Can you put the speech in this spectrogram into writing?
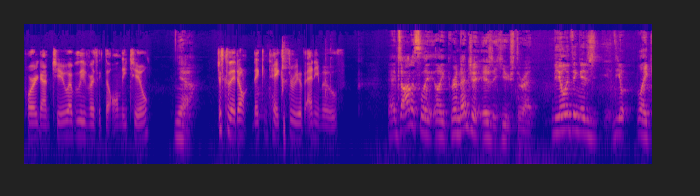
Porygon 2, I believe, are like the only two. Yeah. Just because they don't, they can take three of any move. It's honestly like Greninja is a huge threat. The only thing is, the, like,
